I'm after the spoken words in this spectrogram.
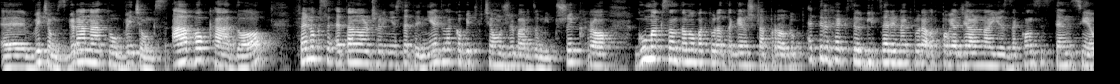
e, wyciąg z granatu, wyciąg z awokado, fenoksetanol, czyli niestety nie dla kobiet w ciąży, bardzo mi przykro, guma ksantanowa, która zagęszcza produkt, etylheksylgliceryna, która odpowiedzialna jest za konsystencję,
